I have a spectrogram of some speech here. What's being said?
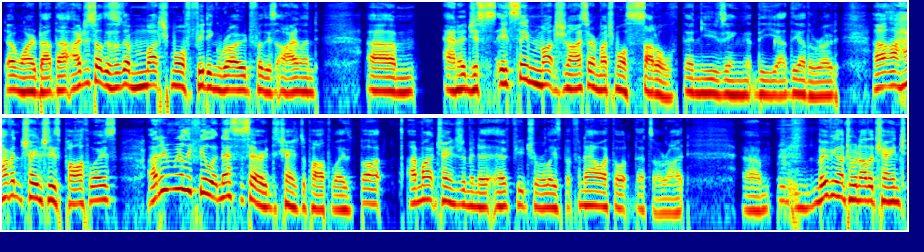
Don't worry about that. I just thought this was a much more fitting road for this island. Um, and it just it seemed much nicer and much more subtle than using the uh, the other road. Uh, I haven't changed these pathways. I didn't really feel it necessary to change the pathways, but I might change them in a, a future release. But for now, I thought that's all right. Um, moving on to another change,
